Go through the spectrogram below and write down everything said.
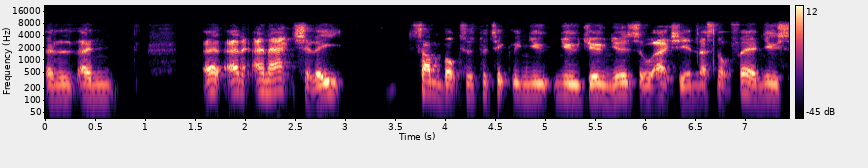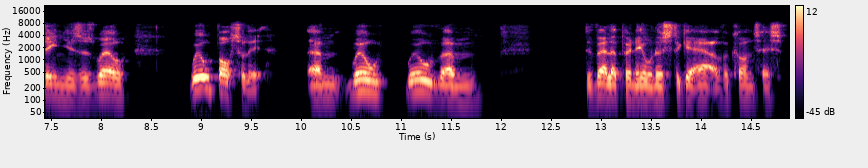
and and and and actually, some boxers, particularly new new juniors, or actually, and that's not fair, new seniors as well, will bottle it. Um, will will um, develop an illness to get out of a contest,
